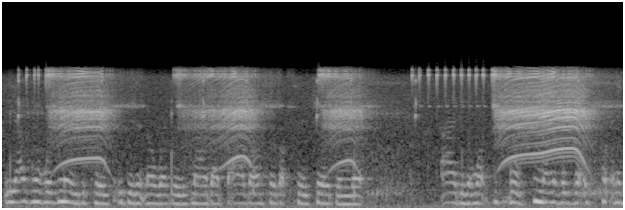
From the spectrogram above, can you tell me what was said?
he hasn't with me because he didn't know whether he was my dad, but I've also got two children that I didn't want to, well, none of us wanted to put in a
